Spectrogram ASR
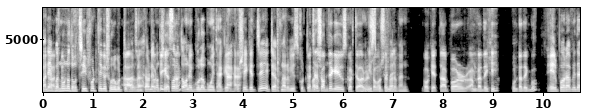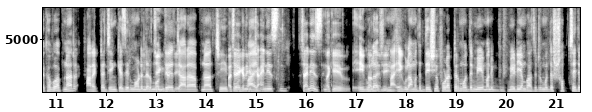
মানে একবার আচ্ছা। ন্যূনতম থ্রি ফোর থেকে শুরু করতে পারবেন। আচ্ছা, কারণ এখন থ্রি। ফোরে তো অনেকগুলো বই থাকে। হ্যাঁ, তো হ্যাঁ। সেই ক্ষেত্রে এটা আপনার ইউজ করতে আচ্ছা সব জায়গায় ইউজ করতে পারবেন সমস্যা পারবেন। ওকে তারপর আমরা দেখি কোনটা দেখব? এরপর আমি দেখাবো আপনার আরেকটা জিঙ্কেজির মডেলের মধ্যে যারা আপনার থ্রি আচ্ছা এখানে চাইনিজ চাইনিজ নাকি এগুলা না এগুলো আমাদের দেশীয় প্রোডাক্টের মধ্যে মানে মিডিয়াম বাজেটের মধ্যে সবচেয়ে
